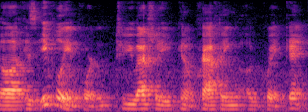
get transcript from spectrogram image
uh, is equally important to you actually you know, crafting a great game.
